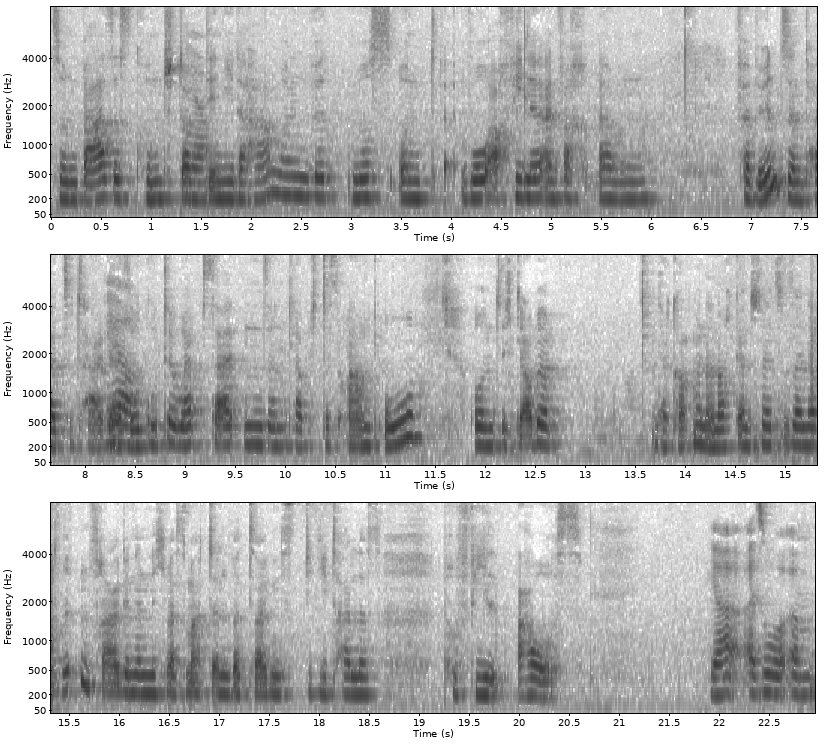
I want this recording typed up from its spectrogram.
so ein Basisgrundstock, ja. den jeder haben wollen wird, muss und wo auch viele einfach ähm, verwöhnt sind heutzutage. Ja. Also gute Webseiten sind, glaube ich, das A und O. Und ich glaube, da kommt man dann auch ganz schnell zu seiner dritten Frage, nämlich was macht ein überzeugendes digitales Profil aus? Ja, also ähm,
